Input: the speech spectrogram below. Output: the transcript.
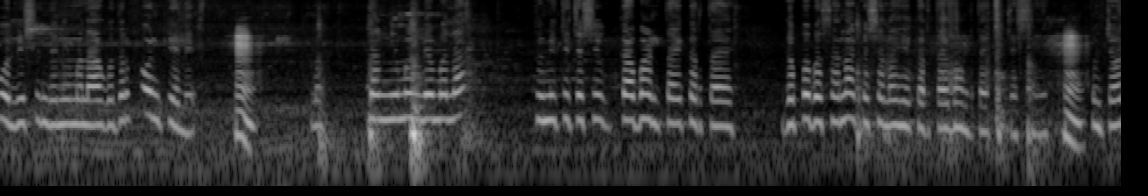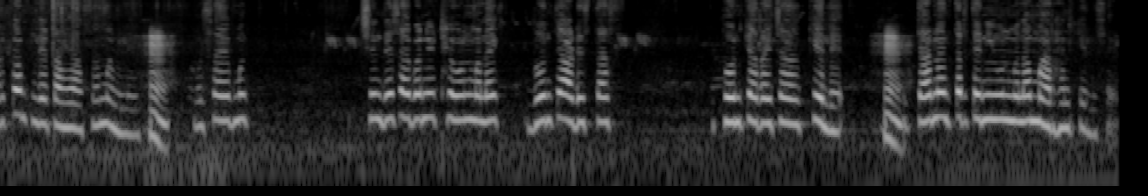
पोलीस शिंदेने मला अगोदर फोन केले. मग त्यांनी म्हणले मला तुम्ही त्याच्याशी का भांडताय करताय? गप्प बसा ना कशाला हे करताय भांडताय त्याच्याशी. तुमच्यावर कंप्लेंट आहे असं म्हणले. मग साहेब मग शिंदे साहेबांनी ठेवून मला एक दोन ते अडीच तास फोन करायचा केले. त्यानंतर त्यांनी येऊन मला मारहाण केली साहेब.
